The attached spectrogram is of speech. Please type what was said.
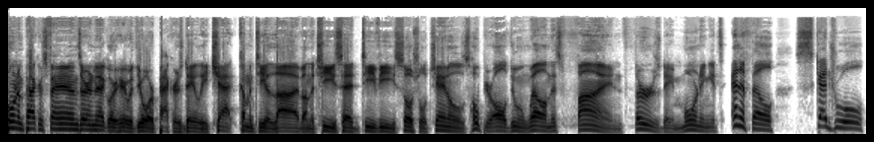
Morning, Packers fans. Aaron Nagler here with your Packers Daily Chat, coming to you live on the Cheesehead TV social channels. Hope you're all doing well on this fine Thursday morning. It's NFL schedule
